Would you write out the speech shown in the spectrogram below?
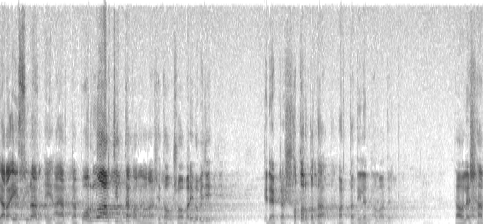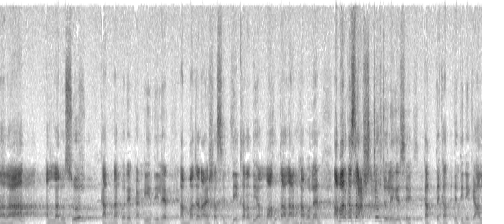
যারা এই সুরার এই আয়াতটা পড়ল আর চিন্তা করল না, সে ধ্বংস। মানে নবীজি, এটা একটা সতর্কতা বার্তা দিলেন আমাদেরকে। তাহলে সারা রাত আল্লাহ রসুল কান্না করে কাটিয়ে দিলেন। আম্মাজান আয়েশা সিদ্দিক রাদি আল্লাহ তালা আনহা বলেন, আমার কাছে আশ্চর্য লেগেছে। কাঁদতে কাঁদতে তিনি গাল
